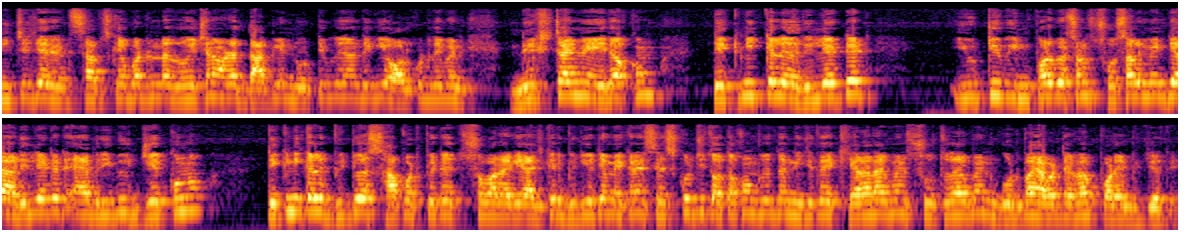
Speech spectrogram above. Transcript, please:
নিচে যে রেড সাবস্ক্রাইব বাটনটা রয়েছে না ওটা দাবিয়ে নোটিফিকেশন দিয়ে অল করে দেবেন। নেক্সট টাইমে এইরকম technical related YouTube information social media related app review যে কোনো টেকনিক্যাল ভিডিও সাপোর্ট পেতে সবার আগে। আজকের ভিডিওটি আমি এখানে শেষ করছি। ততক্ষণ পর্যন্ত নিজেদের খেয়াল রাখবেন, সুস্থ থাকবেন গুড বাই আবার দেখা পরের ভিডিওতে।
